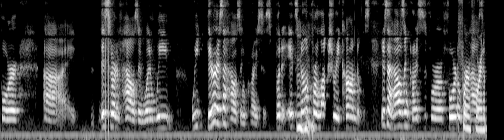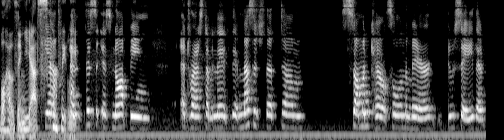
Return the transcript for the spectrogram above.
for uh, this sort of housing, when we, we, there is a housing crisis, but it's mm-hmm. not for luxury condos. There's a housing crisis for affordable for housing. affordable housing. Yes, yeah. completely. And this is not being addressed. I mean, the, the message that um, Summon Council and the mayor do say that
